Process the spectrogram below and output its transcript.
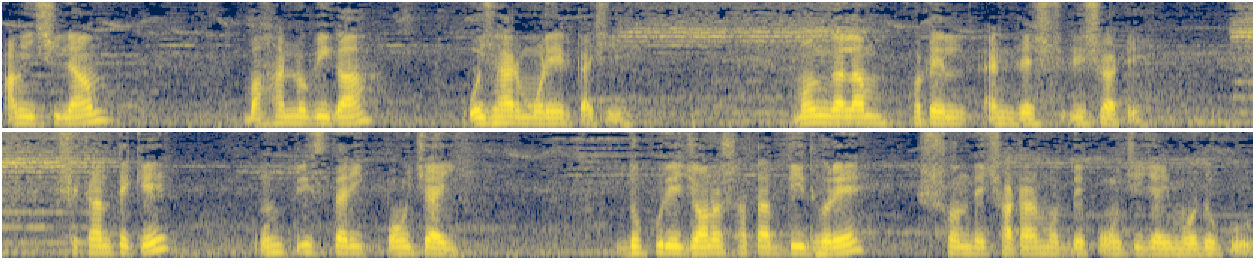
আমি ছিলাম বাহান্ন বিঘা ওঝার মোড়ের কাছে। মঙ্গলম হোটেল অ্যান্ড রিসর্টে। সেখান থেকে উনত্রিশ তারিখ পৌঁছাই দুপুরে জনশতাব্দী ধরে সন্ধে ছটার মধ্যে পৌঁছে যাই মধুপুর।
